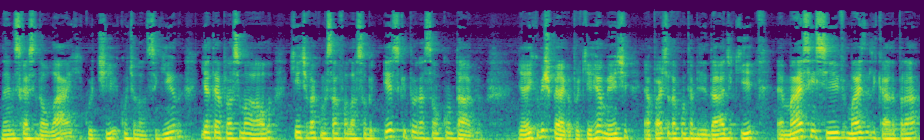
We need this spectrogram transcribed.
Né? Não esquece de dar o like, curtir, continuando seguindo. E até a próxima aula, que a gente vai começar a falar sobre escrituração contábil. E aí que o bicho pega, porque realmente é a parte da contabilidade que é mais sensível, mais delicada para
